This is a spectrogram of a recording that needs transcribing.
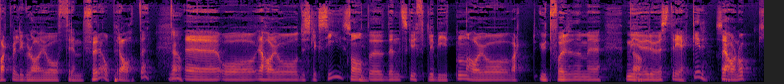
vært veldig glad i å fremføre og prate. Ja. Eh, og jeg har jo dysleksi, sånn at mm. den skriftlige biten har jo vært utfordrende med mye ja. røde streker. Så jeg har nok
